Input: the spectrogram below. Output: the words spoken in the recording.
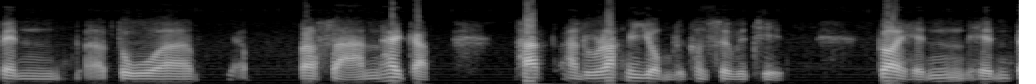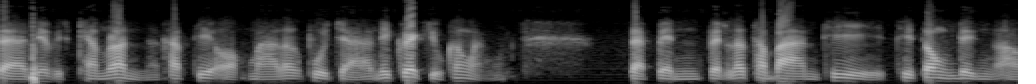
เป็นตัวประสานให้กับพรรคอนุรักษ์นิยมหรือคอนเซอร์เวทีฟก็เห็นเห็นแต่เดวิดแคมรอนนะครับ ที่ออกมาแล้วพูดจานิกเกรกอยู่ข้างหลัง แต่เป็นเป็นรัฐบาลที่ที่ต้องดึงเอา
